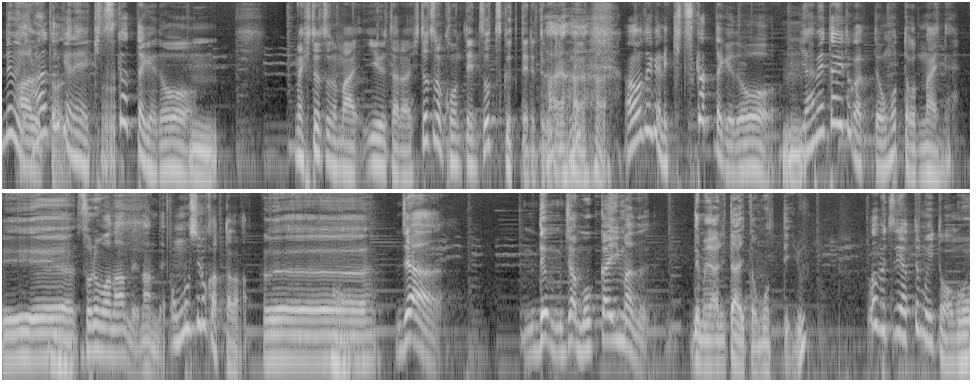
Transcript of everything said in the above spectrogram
でもあの時はねきつかったけど、まあ、一つのまあ言うたら一つのコンテンツを作ってるってことだよね、はいはいはい。あの時はねきつかったけど、やめたいとかって思ったことないね。へえそれはなんで？なんで？面白かったから。へえ。じゃあでもじゃあもう一回今でもやりたいと思っている？まあ別にやってもいいとは思う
